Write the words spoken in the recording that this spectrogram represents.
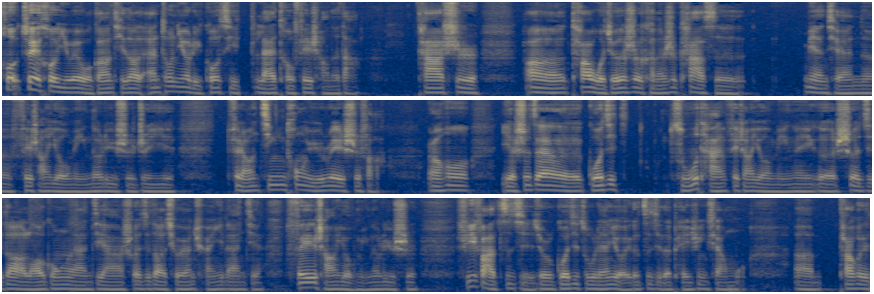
后最后一位我刚刚提到的 Antonio Ligozzi 来头非常的大，他是，呃，他我觉得是可能是 CAS 面前的非常有名的律师之一，非常精通于瑞士法，然后也是在国际足坛非常有名的一个涉及到劳工的案件啊，涉及到球员权益的案件非常有名的律师。FIFA 自己就是国际足联有一个自己的培训项目，呃，他会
